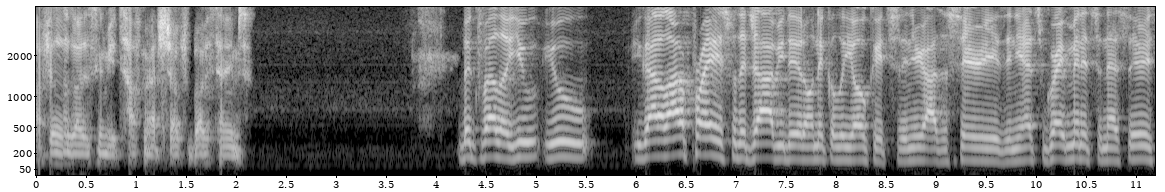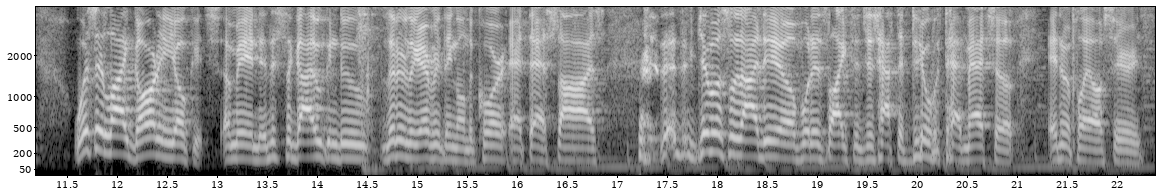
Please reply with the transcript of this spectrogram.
I feel as though this is going to be a tough matchup for both teams. Big fella, you you you got a lot of praise for the job you did on Nikola Jokic in your guys' a series, and you had some great minutes in that series. What's it like guarding Jokic? I mean, this is a guy who can do literally everything on the court at that size. Give us an idea of what it's like to just have to deal with that matchup in a playoff series.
